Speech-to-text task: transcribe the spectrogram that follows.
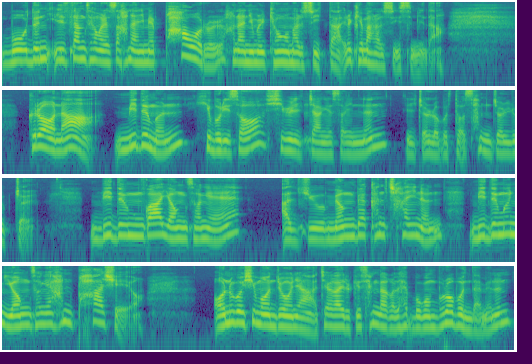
모든 일상생활에서 하나님의 파워를 하나님을 경험할 수 있다. 이렇게 말할 수 있습니다. 그러나 믿음은 히브리서 11장에 서 있는 1절로부터 3절, 6절. 믿음과 영성의 아주 명백한 차이는 믿음은 영성의 한 파트예요. 어느 것이 먼저 오냐 제가 이렇게 생각을 해보고 물어본다면은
